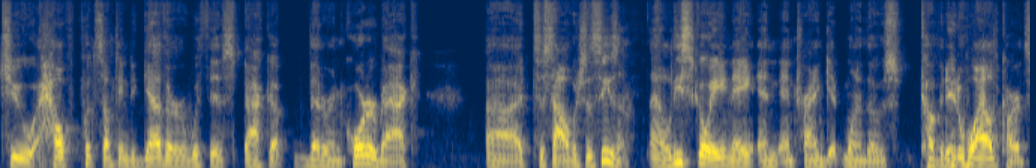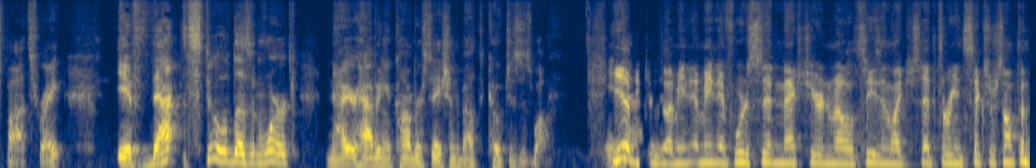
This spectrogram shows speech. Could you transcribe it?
to help put something together with this backup veteran quarterback uh, to salvage the season. At least go eight and eight and and try and get one of those coveted wild card spots, right? If that still doesn't work, now you're having a conversation about the coaches as well. Yeah, because I mean, I mean, if we're sitting next year in the middle of the season, like you said, three and six or something,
